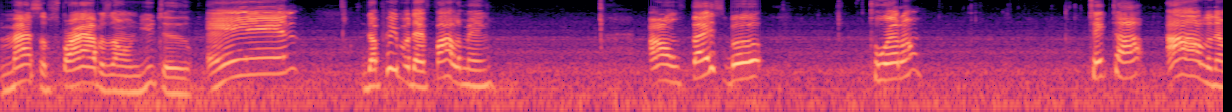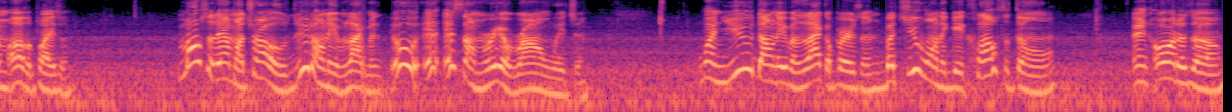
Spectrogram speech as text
my subscribers on YouTube and the people that follow me on Facebook, Twitter, TikTok, all of them other places most of them are trolls. You don't even like me. Ooh, it, it's something real wrong with you. When you don't even like a person, but you want to get closer to them in order to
